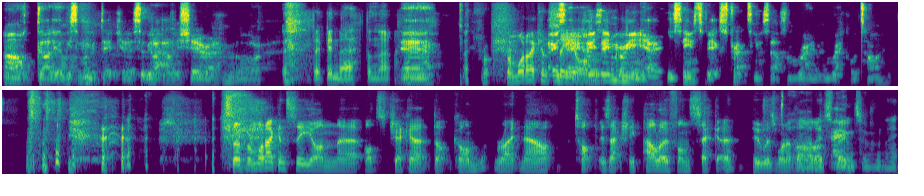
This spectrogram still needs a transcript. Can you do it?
Oh god, it'll be someone ridiculous. It'll be like Alan Shearer or They've been there, done that. yeah, Fr- From what I can see on, Jose Mourinho. He seems to be extracting himself from Rome in record time. so from what I can see on uh, oddschecker.com right now, top is actually Paulo Fonseca, who was one of Oh, our they've spoken to him, haven't they?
